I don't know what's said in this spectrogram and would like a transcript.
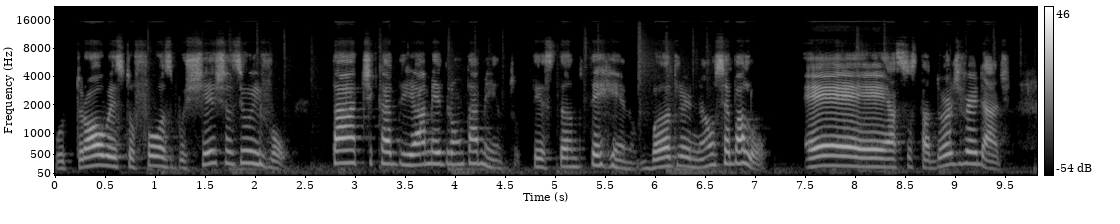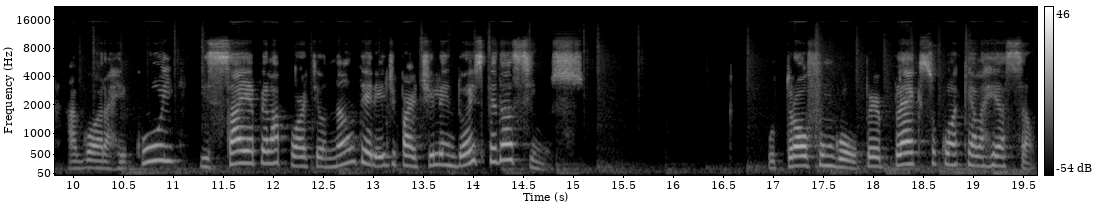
O troll estufou as bochechas e uivou. Tática de amedrontamento, testando terreno. Butler não se abalou. É, é assustador de verdade. Agora recue e saia pela porta. Eu não terei de parti-la em dois pedacinhos. O troll fungou, perplexo com aquela reação.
